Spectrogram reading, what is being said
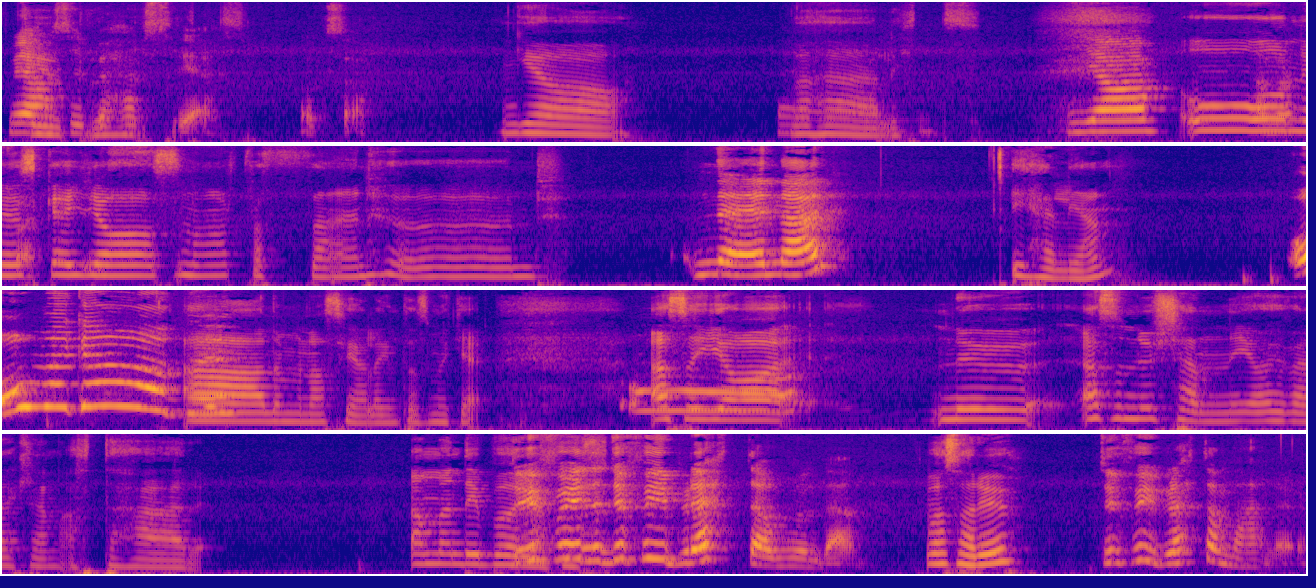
Men jag har typ behövt det också. Ja, vad Eh, härligt. Ja. Åh, men nu ska faktiskt. jag snart passa en hund. Nej, när? I helgen. Oh my god! Ja, nej men alltså jag längtar så mycket. Alltså jag... Nu, alltså nu känner jag ju verkligen att det här... Ja men det börjar... du, får ju, du får ju berätta om hunden. Vad sa du? Du får ju berätta om det här nu.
